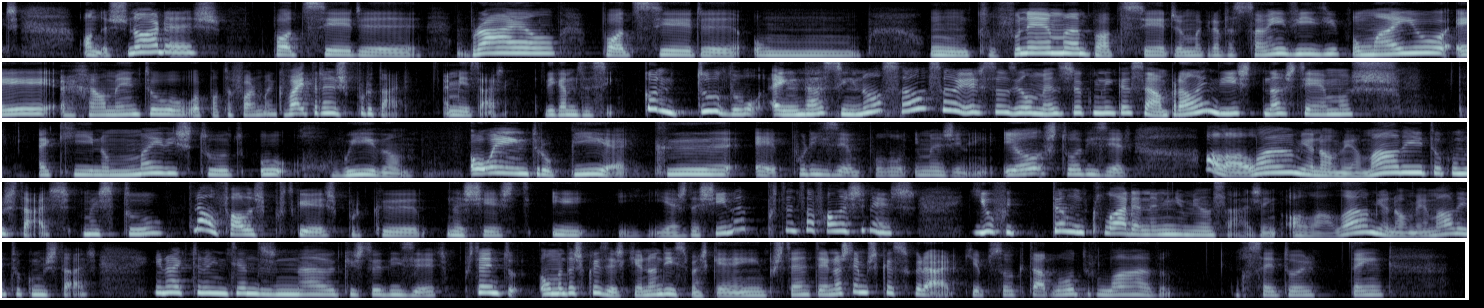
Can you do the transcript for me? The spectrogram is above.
ondas sonoras, pode ser uh, braille, pode ser uh, um, um telefonema, pode ser uma gravação em vídeo. O meio é realmente a plataforma que vai transportar a mensagem, digamos assim. Contudo, ainda assim, não são só estes os elementos da comunicação. Para além disto, nós temos aqui no meio disto tudo o ruído. Ou a entropia, que é, por exemplo, imaginem, eu estou a dizer Olá, olá, meu nome é Amália tu como estás? Mas tu não falas português porque nasceste e, e, és da China, portanto só falas chinês. E eu fui tão clara na minha mensagem: Olá, olá, meu nome é Amália tu como estás? E não é que tu não entendes nada do que estou a dizer. Portanto, uma das coisas que eu não disse, mas que é importante, é nós temos que assegurar que a pessoa que está do outro lado, o receptor, tem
